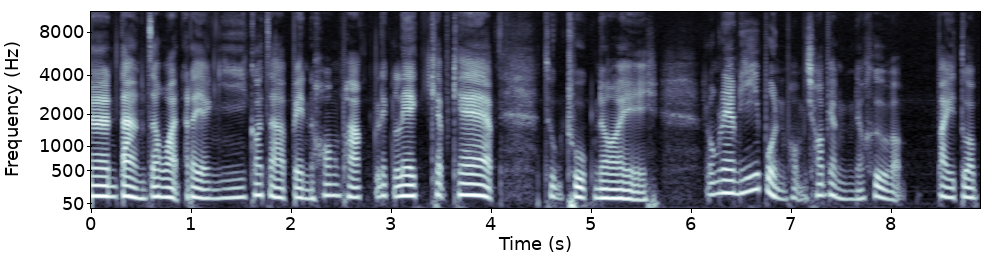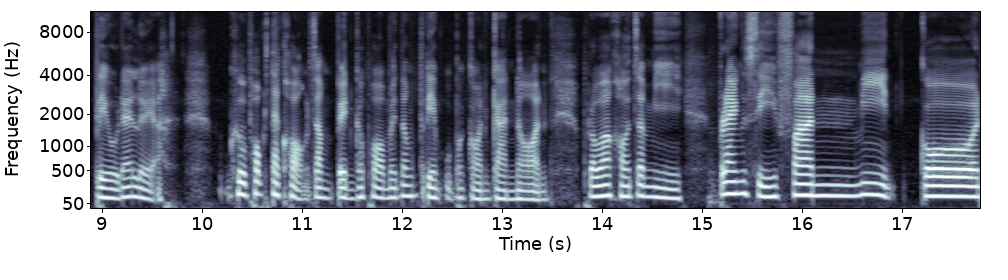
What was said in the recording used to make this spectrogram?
งานต่างจังหวัดอะไรอย่างนี้ ก็จะเป็นห้องพักเล็กๆ แคบๆ ถูกๆ หน่อย โรงแรมที่ญี่ปุ่นผมชอบอย่างนึงนะคือแบบไปตัวปลิวได้เลยอะคือพกแต่ของจำเป็นก็พอไม่ต้องเตรียมอุปกรณ์การนอน เพราะว่าเขาจะมีแปรงสีฟัน มีดโกน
